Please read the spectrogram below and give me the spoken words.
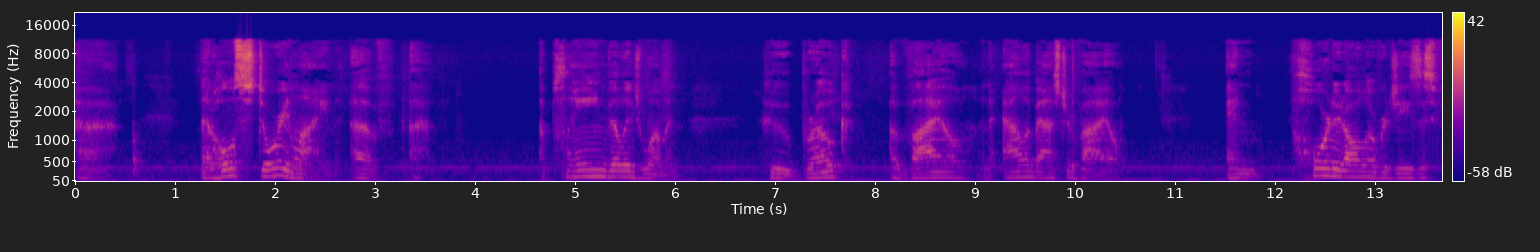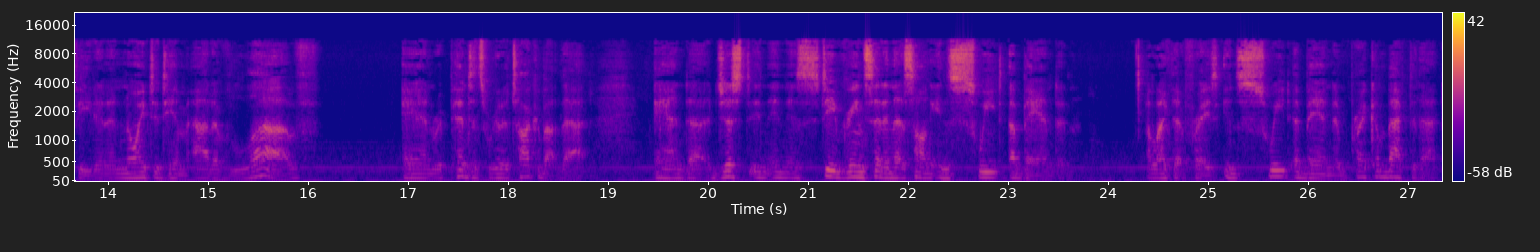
uh, that whole storyline of uh, a plain village woman who broke a vial, an alabaster vial, and poured it all over Jesus' feet and anointed him out of love and repentance. We're going to talk about that. And uh, just in, in, as Steve Green said in that song, in sweet abandon. I like that phrase, in sweet abandon. Probably come back to that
